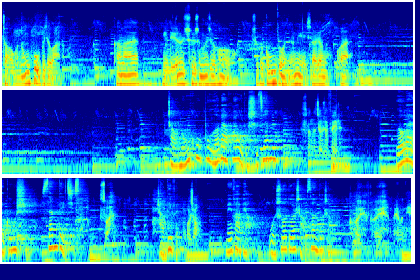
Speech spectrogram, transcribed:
找个农户不就完了吗？看来你离了吃什么之后，这个工作能力也下降的很快。找农户不额外花我的时间吗？算到教学费里。额外工时三倍起算。算。场地费报销。没发票，我说多少算多少。可以，可以，没问题。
